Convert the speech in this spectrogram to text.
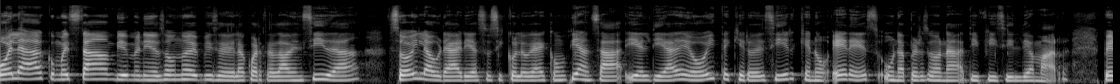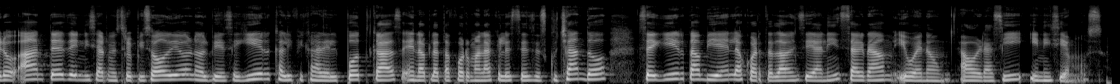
Hola, ¿cómo están? Bienvenidos a un nuevo episodio de La Cuarta la Vencida. Soy Laura Arias, su psicóloga de confianza, y el día de hoy te quiero decir que no eres una persona difícil de amar. Pero antes de iniciar nuestro episodio, no olvides seguir, calificar el podcast en la plataforma en la que lo estés escuchando, seguir también La Cuarta la Vencida en Instagram, y bueno, ahora sí, iniciemos.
